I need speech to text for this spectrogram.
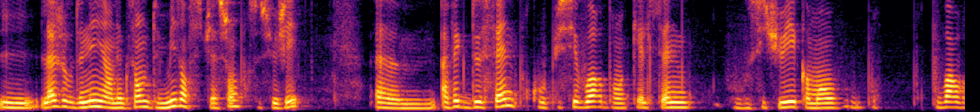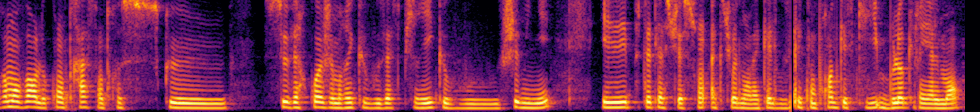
Là, je vais vous donner un exemple de mise en situation pour ce sujet, euh, avec deux scènes pour que vous puissiez voir dans quelle scène vous vous situez, comment pour, pouvoir vraiment voir le contraste entre ce, vers quoi j'aimerais que vous aspiriez, que vous cheminiez, et peut-être la situation actuelle dans laquelle vous êtes, et comprendre qu'est-ce qui bloque réellement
